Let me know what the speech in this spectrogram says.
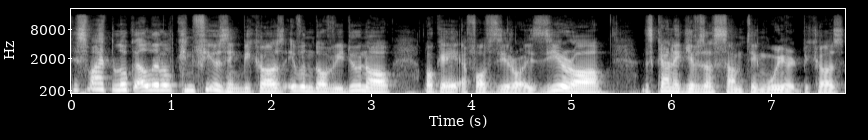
This might look a little confusing because even though we do know, okay, f of 0 is 0, this kind of gives us something weird because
